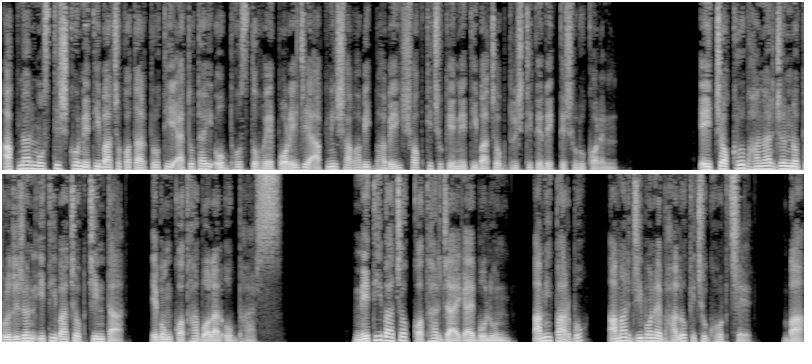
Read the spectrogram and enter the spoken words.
আপনার মস্তিষ্ক নেতিবাচকতার প্রতি এতটাই অভ্যস্ত হয়ে পড়ে যে আপনি স্বাভাবিকভাবেই সবকিছুকে নেতিবাচক দৃষ্টিতে দেখতে শুরু করেন। এই চক্র ভাঙার জন্য প্রয়োজন ইতিবাচক চিন্তা এবং কথা বলার অভ্যাস। নেতিবাচক কথার জায়গায় বলুন, আমি পারব, আমার জীবনে ভালো কিছু ঘটছে বা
